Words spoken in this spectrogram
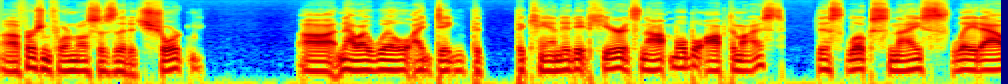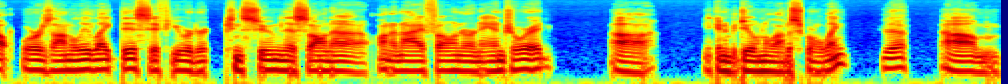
uh, first and foremost is that it's short. Uh, now I will, I dig the, the candidate here. It's not mobile optimized. This looks nice laid out horizontally like this. If you were to consume this on a on an iPhone or an Android, uh, you're going to be doing a lot of scrolling. Yeah. Um,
